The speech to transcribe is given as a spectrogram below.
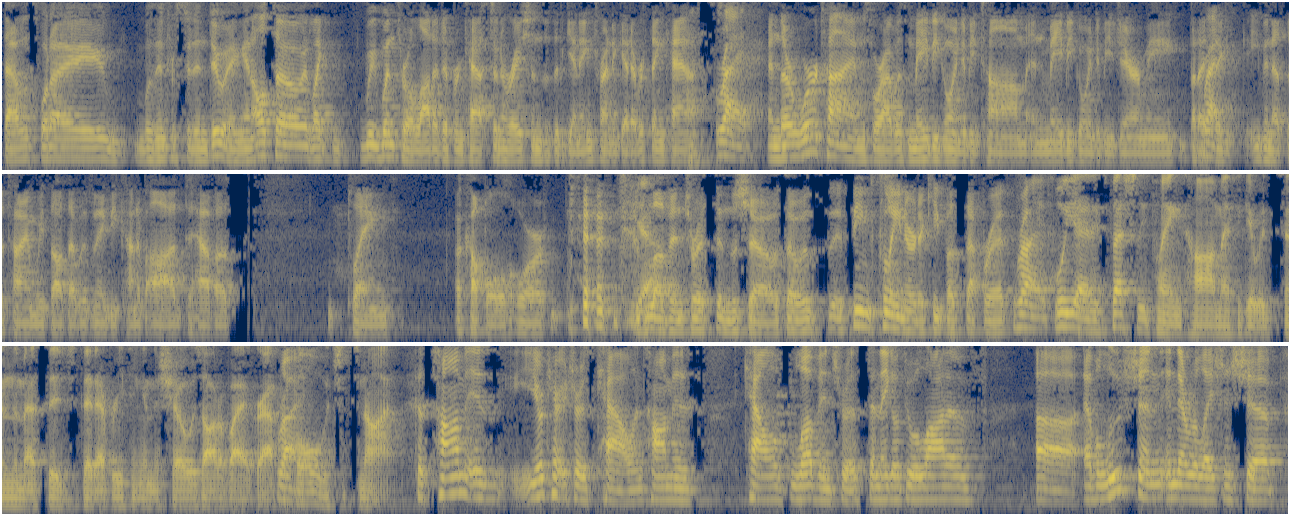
that was what I was interested in doing. And also, like we went through a lot of different cast iterations at the beginning, trying to get everything cast. Right. And there were times where I was maybe going to be Tom and maybe going to be Jeremy, but I Right. think even at the time we thought that was maybe kind of odd to have us playing a couple or Yeah. love interests in the show. So it, was, it seemed cleaner to keep us separate. Right. well, yeah, and especially playing Tom, I think it would send the message that everything in the show is autobiographical, Right. which it's not. Because Tom is your character is Cal, and Tom is Cal's love interest, and they go through a lot of uh, evolution in their relationship.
